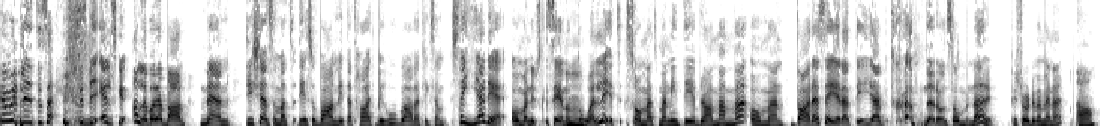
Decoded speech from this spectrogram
Ja, men lite så här. För vi älskar ju alla våra barn, men det känns som att det är så vanligt att ha ett behov av att liksom säga det om man nu ska säga något dåligt. Som att man inte är bra mamma om man bara säger att det är jävligt skönt när de somnar. Förstår du vad jag menar? Ja.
